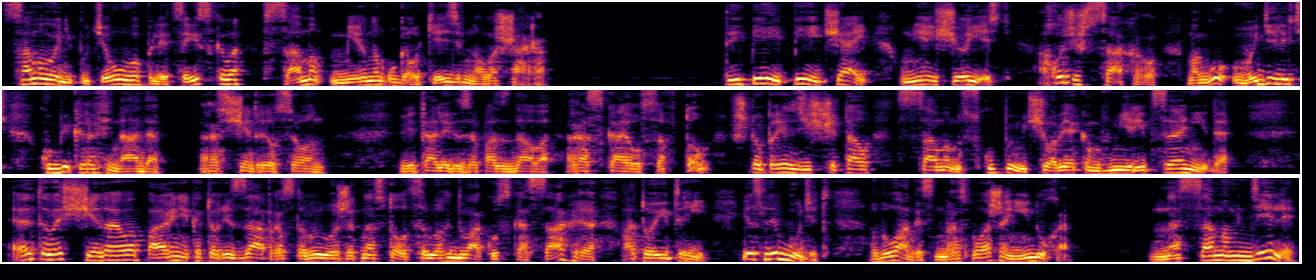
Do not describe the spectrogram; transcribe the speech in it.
самого непутевого полицейского в самом мирном уголке земного шара. «Ты пей, пей чай, у меня еще есть. А хочешь сахару? Могу выделить кубик рафинада», — расщедрился он. Виталик запоздало раскаялся в том, что прежде считал самым скупым человеком в мире цианида. Этого щедрого парня, который запросто выложит на стол целых два куска сахара, а то и три, если будет в благостном расположении духа. На самом деле,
